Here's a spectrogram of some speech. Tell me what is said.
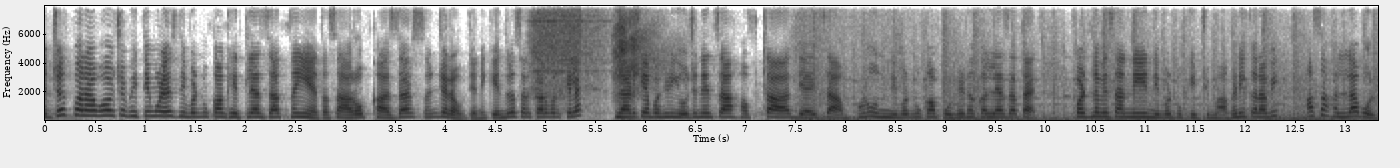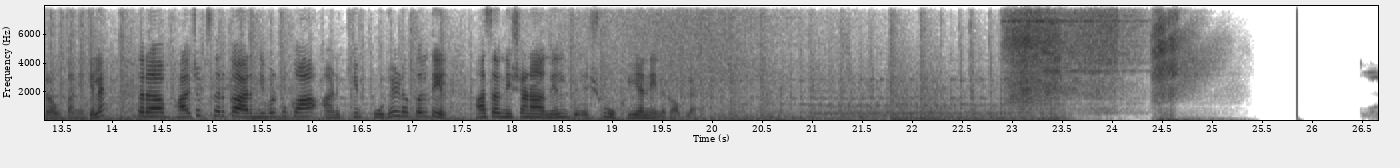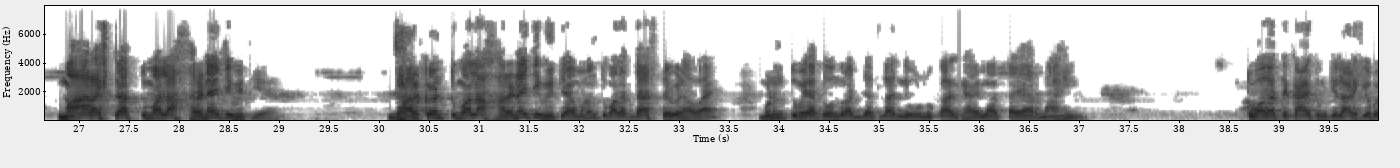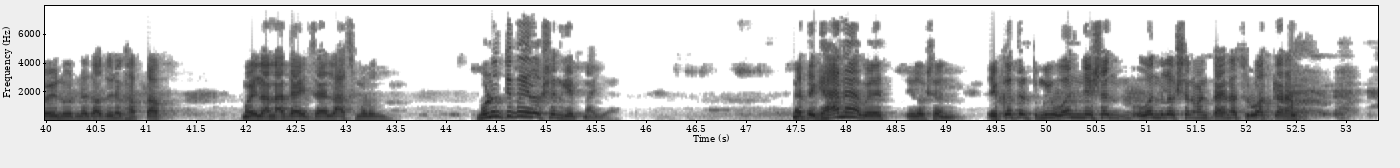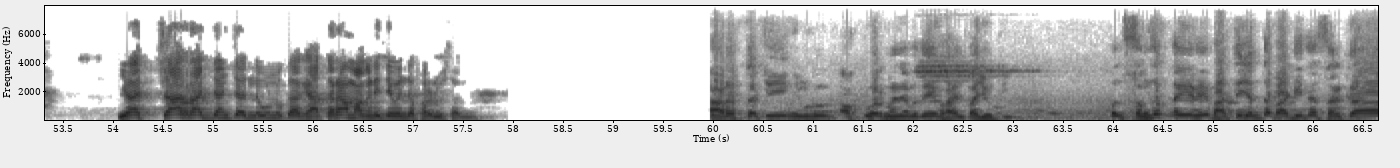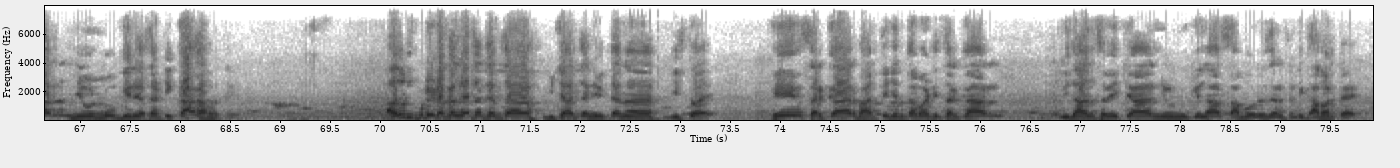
राज्यात पराभवाच्या भीतीमुळेच निवडणुका घेतल्या जात नाहीयेत असा आरोप खासदार संजय राऊत यांनी केंद्र सरकारवर केलाय. लाडक्या बहीण योजनेचा हप्ता द्यायचा म्हणून निवडणुका पुढे ढकलल्या जात आहेत. फडणवीसांनी निवडणुकीची मागणी करावी असा हल्लाबोल राऊतांनी केलाय. तर भाजप सरकार निवडणुका आणखी पुढे ढकलतील असा निशाणा अनिल देशमुख यांनी लगावलाय. महाराष्ट्रात तुम्हाला हरण्याची भीती आहे. झारखंड तुम्हाला हरण्याची भीती आहे म्हणून तुम्हाला जास्त वेळ हवाय. म्हणून तुम्ही या दोन राज्यातला निवडणुका घ्यायला तयार नाही. तुम्हाला ते काय तुमची लाडकी बहीण योजनेचा अजून एक हप्ता महिलांना द्यायचा आहे लाच म्हणून? म्हणून तुम्ही इलेक्शन घेत नाही आहे नाही तर घ्या ना वेळेत इलेक्शन एकत्र तुम्ही वन नेशन वन इलेक्शन म्हणताय ना सुरुवात करा. या चार राज्यांच्या निवडणुका घ्या करा मागणी देवेंद्र फडणवीसांनी. महाराष्ट्राची निवडणूक ऑक्टोबर महिन्यामध्ये व्हायला पाहिजे होती. पण समजत नाही हे भारतीय जनता पार्टीचं सरकार निवडणूक घेण्यासाठी का घाबरते? अजून पुढे ढकलण्याचा त्यांचा विचार त्या निमित्तानं दिसतोय. हे सरकार भारतीय जनता पार्टी सरकार विधानसभेच्या निवडणुकीला सामोरे जाण्यासाठी घाबरत आहे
